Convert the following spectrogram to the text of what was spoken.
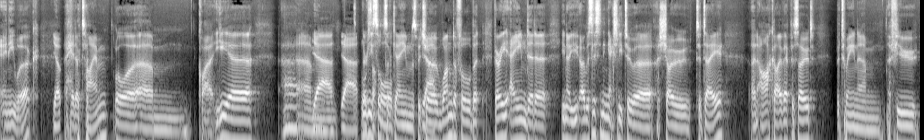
any work yep. ahead of time, or um, Quiet Year, um, yeah, yeah. All these sorts whole, of games, which yeah. are wonderful, but very aimed at a. You know, you, I was listening actually to a, a, show today, an archive episode between um, a few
